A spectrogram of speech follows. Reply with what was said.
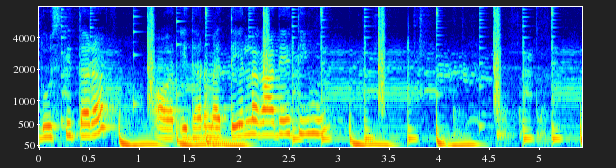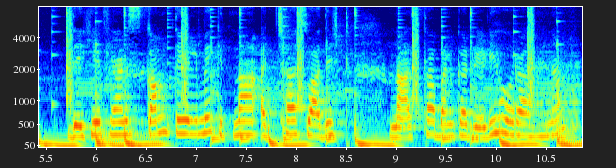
दूसरी तरफ़ और इधर मैं तेल लगा देती हूँ। देखिए फ्रेंड्स कम तेल में कितना अच्छा स्वादिष्ट नाश्ता बनकर रेडी हो रहा है ना?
